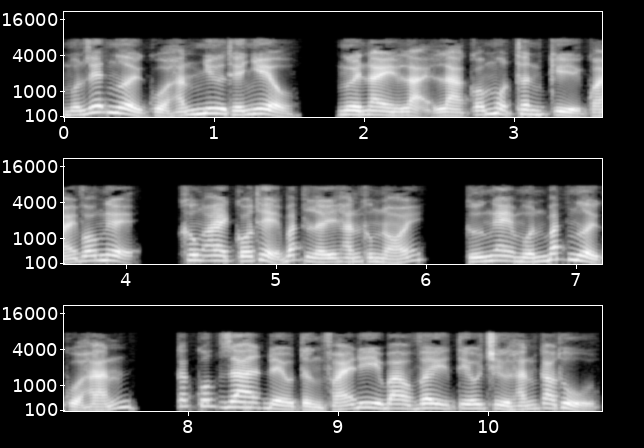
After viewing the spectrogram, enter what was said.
muốn giết người của hắn như thế nhiều, người này lại là có một thân kỳ quái võ nghệ, không ai có thể bắt lấy hắn không nói, cứ nghe muốn bắt người của hắn, các quốc gia đều từng phái đi bao vây tiêu trừ hắn cao thủ,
